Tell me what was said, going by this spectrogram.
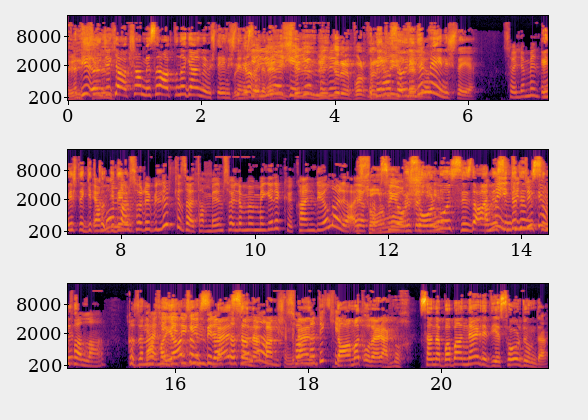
Yani bir Eniştenin- önceki akşam mesela aklına gelmemişti söylemek. Geliyor, eniştenin geliyor, dünkü röportajını Peki izledim. söyledin mi enişteye? Söylemedim. Enişte git Ya ama gidelim. onlar sorabilir ki zaten benim söylememe gerek yok. Hani diyorlar ya ayakkabısı sormuş, yok diye. sormuş, siz de Ama annesinde ikinci gün demişsiniz. falan. Kızına Yani Hayatım yedi gün bir ben hafta sana sonra bak şimdi ben sormadı ki. damat olarak Allah. sana baban nerede diye sorduğumda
